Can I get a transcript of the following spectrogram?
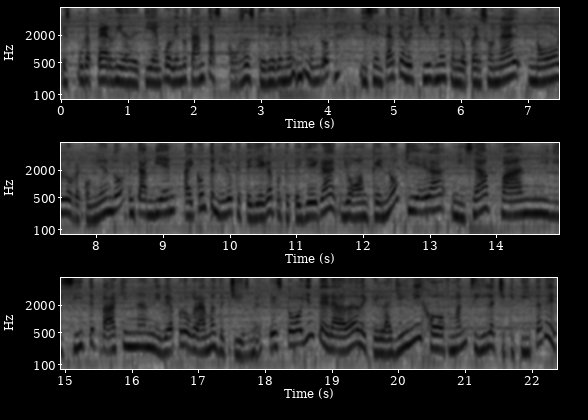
es pura pérdida de tiempo, habiendo tantas cosas que ver en el mundo y sentarte a ver chismes en lo personal no lo recomiendo. También hay contenido que te llega porque te llega, yo aunque no quiera, ni sea fan, ni visite páginas, ni vea programas de chismes, estoy enterada de que la Ginny Hoffman, sí, la chiquitita de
